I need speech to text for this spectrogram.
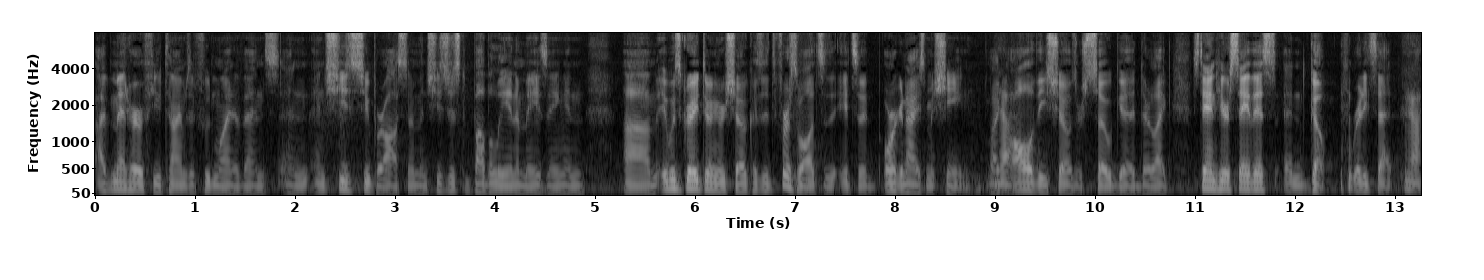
I've met her a few times at Food and Wine events, and and she's super awesome, and she's just bubbly and amazing. And um, it was great doing her show because it's first of all, it's a, it's an organized machine. Like Yeah. all of these shows are so good. They're like stand here, say this, and go, ready, set. Yeah.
